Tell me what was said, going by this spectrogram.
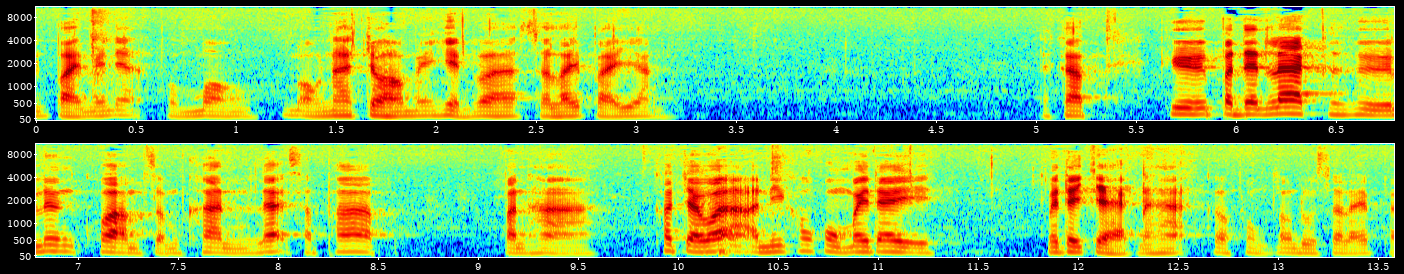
มันไปไหมเนี่ย ผมมองมองหน้าจอไม่เห็นว่าสไลด์ไปยังนะครับ คือประเด็นแรกก็คือเรื่องความสำคัญและสภาพปัญหา เข้าใจว่าอันนี้เขาคงไม่ได้ไม่ได้แจกนะฮะ ก็คงต้องดูสไลด์ไป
